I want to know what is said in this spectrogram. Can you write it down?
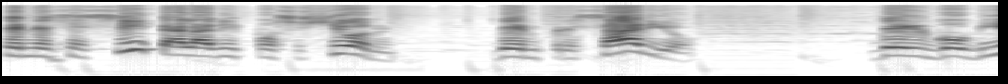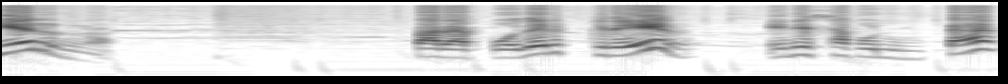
Se necesita la disposición de empresarios, del gobierno, para poder creer en esa voluntad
